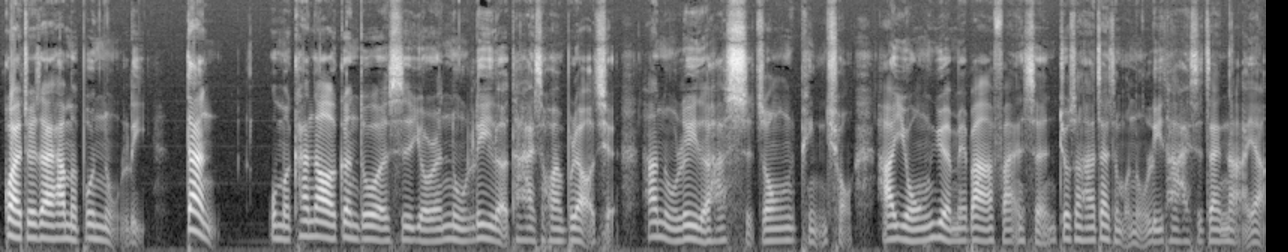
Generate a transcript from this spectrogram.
怪罪在他们不努力，但。我们看到的更多的是，有人努力了，他还是还不了钱；他努力了，他始终贫穷，他永远没办法翻身。就算他再怎么努力，他还是在那样。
